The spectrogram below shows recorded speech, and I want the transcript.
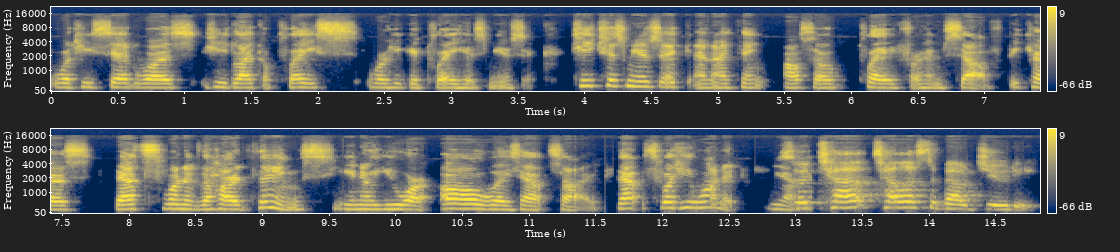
what he said was he'd like a place where he could play his music, teach his music, and I think also play for himself because that's one of the hard things. You know, you are always outside. That's what he wanted. Yeah. So tell tell us about Judy.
